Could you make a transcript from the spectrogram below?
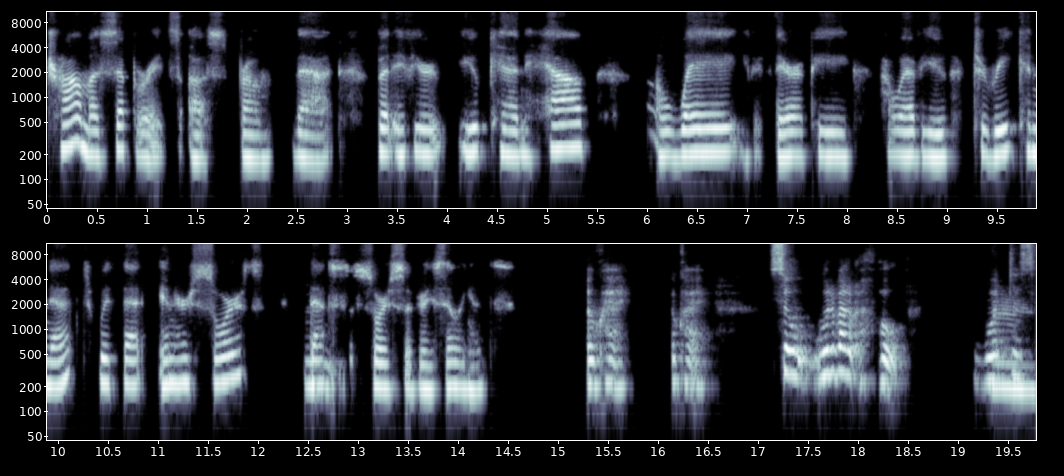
trauma separates us from that. But if you're, you can have a way, either therapy, however you to reconnect with that inner source mm-hmm. that's the source of resilience. Okay okay. So what about hope? What mm. does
